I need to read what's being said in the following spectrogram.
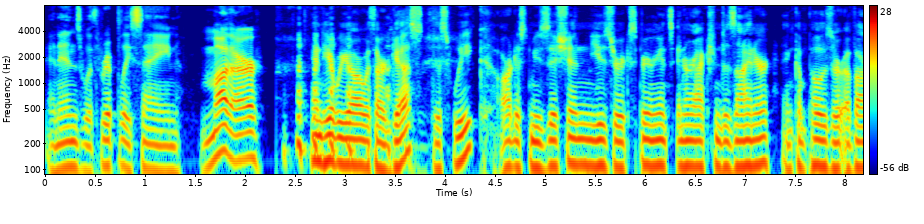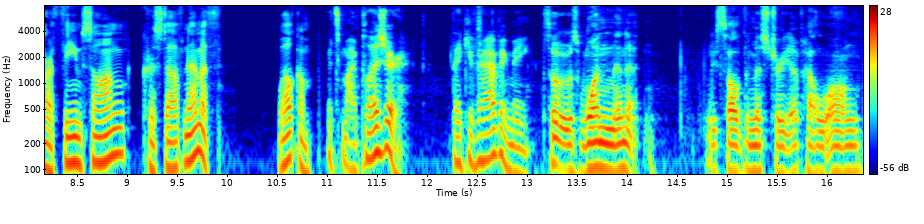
and ends with Ripley saying, Mother. and here we are with our guest this week artist, musician, user experience, interaction designer, and composer of our theme song, Christoph Nemeth. Welcome. It's my pleasure. Thank you for having me. So it was one minute. We solved the mystery of how long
